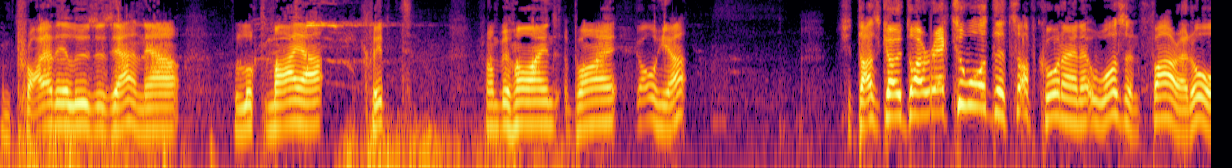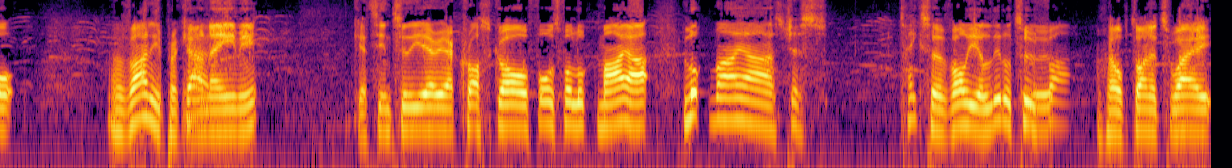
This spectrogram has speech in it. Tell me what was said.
And prior their losers out. Now looked Maya clipped from behind by goal here. She does go direct toward the top corner, and it wasn't far at all. Avani Prakash. Naimi gets into the area, cross goal, falls for Lukmaya. Lukmaya just takes her volley a little too far. Helped on its way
